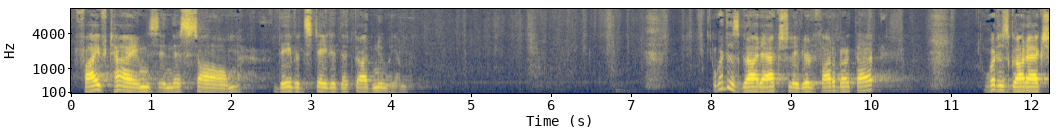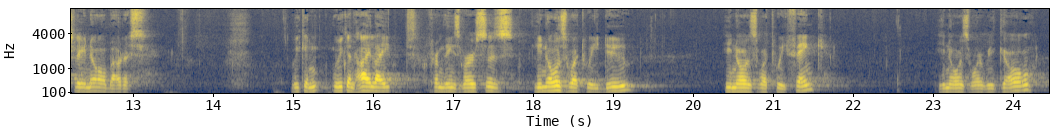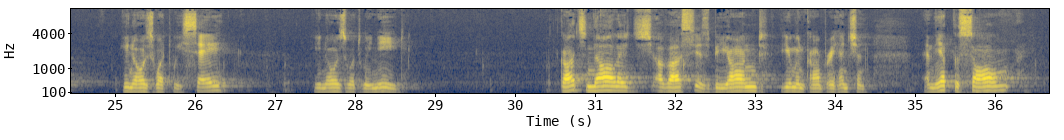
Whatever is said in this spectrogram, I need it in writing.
Five times in this psalm, David stated that God knew him. What does God actually, have you ever thought about that? What does God actually know about us? We can, we can highlight from these verses He knows what we do, He knows what we think, He knows where we go, He knows what we say, He knows what we need. God's knowledge of us is beyond human comprehension. And yet, the psalm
